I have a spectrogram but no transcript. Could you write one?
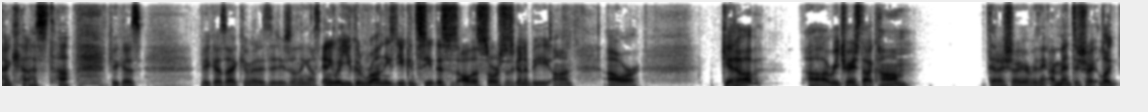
I gotta stop because because I committed to do something else. Anyway, you could run these. You can see this is all the source is going to be on our GitHub, uh, retrace.com. Did I show you everything? I meant to show you. Like,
